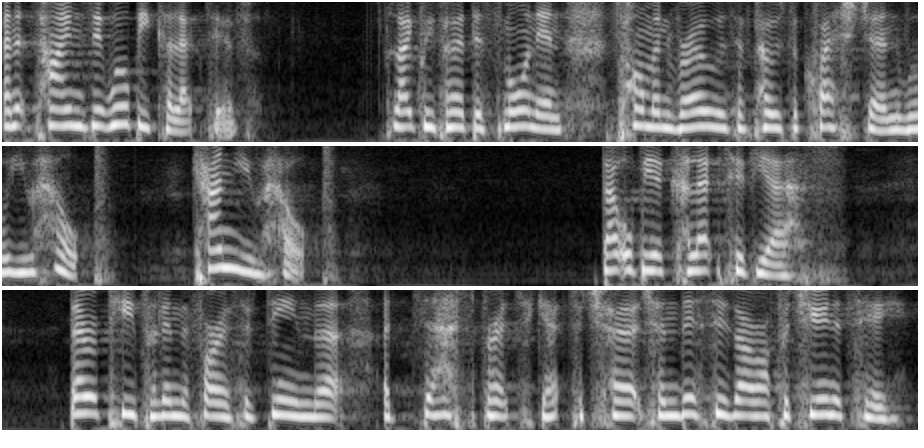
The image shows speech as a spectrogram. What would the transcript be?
And at times it will be collective. Like we've heard this morning, Tom and Rose have posed a question Will you help? Can you help? That will be a collective yes. There are people in the Forest of Dean that are desperate to get to church, and this is our opportunity.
